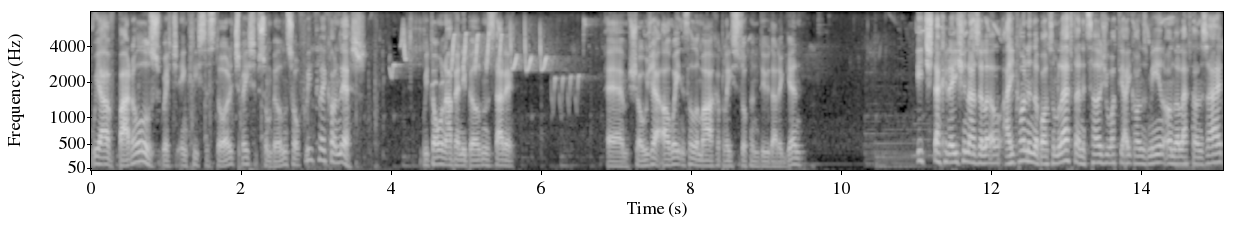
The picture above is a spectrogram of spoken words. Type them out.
We have barrels, which increase the storage space of some buildings. So if we click on this, we don't have any buildings that it um, shows yet. I'll wait until the marketplace is up and do that again. Each decoration has a little icon in the bottom left and it tells you what the icons mean on the left hand side.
